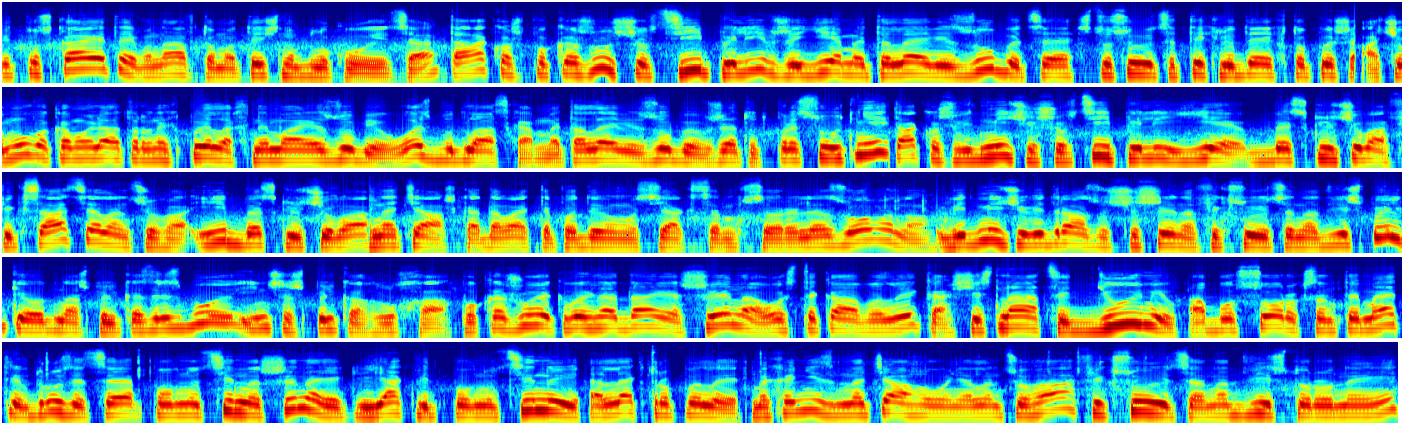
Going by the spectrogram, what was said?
Відпускаєте, і вона автоматично блокується. Також покажу, що в цій пилі вже є металеві зуби. Це стосується тих людей, хто пише: а чому в акумуляторних пилах немає зубів? Ось, будь ласка, металеві зуби вже тут присутні. Також відмічу, що в цій пилі є безключова фіксація ланцюга і безключова натяжка. Давайте подивимося, як це все реалізовано. Відмічу відразу, що шина фіксується на дві шпильки: одна шпилька з різьбою, інша шпилька глуха. Покажу, як виглядає шина. Ось така велика, 16 дюймів або 40 сантиметрів. Друзі, це повноцінна шина, як від повноцінної електропили. Механізм натягування ланцюга фіксується на дві сторони.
